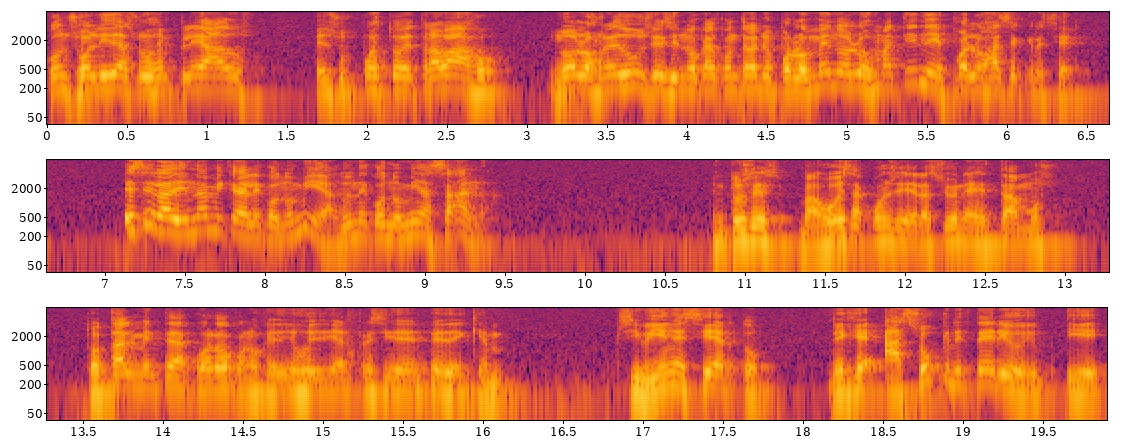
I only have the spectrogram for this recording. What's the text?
consolida a sus empleados en su puesto de trabajo, no los reduce, sino que al contrario, por lo menos los mantiene y después los hace crecer. Esa es la dinámica de la economía, de una economía sana. Entonces, bajo esas consideraciones estamos totalmente de acuerdo con lo que dijo hoy día el presidente de que, si bien es cierto, de que a su criterio y,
